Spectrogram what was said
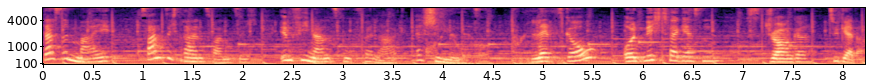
das im Mai 2023 im Finanzbuchverlag erschienen ist. Let's go und nicht vergessen, Stronger Together.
